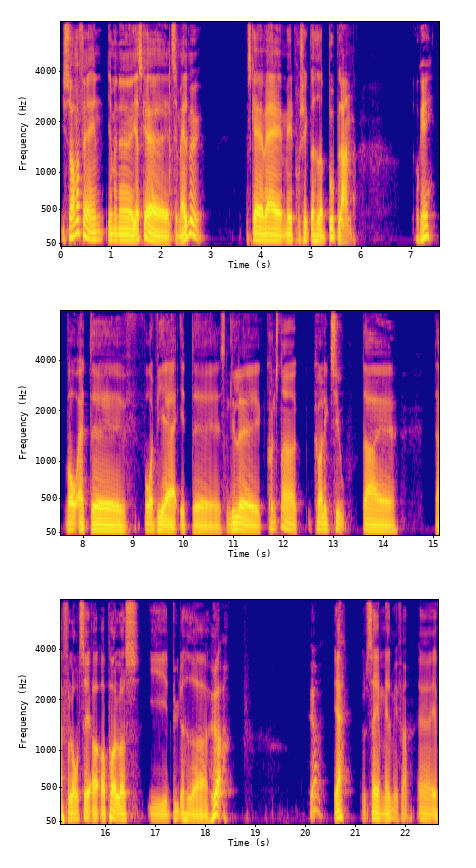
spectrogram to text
I sommerferien, jamen, øh, jeg skal til Malmø. Jeg skal være med et projekt, der hedder Bublan, Okay. hvor at, øh, hvor at vi er et øh, sådan lille kunstnerkollektiv, der, øh, der får lov til at opholde os i et by, der hedder Hør. Hør. Ja, sagde jeg Malmø før. Øh, jeg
